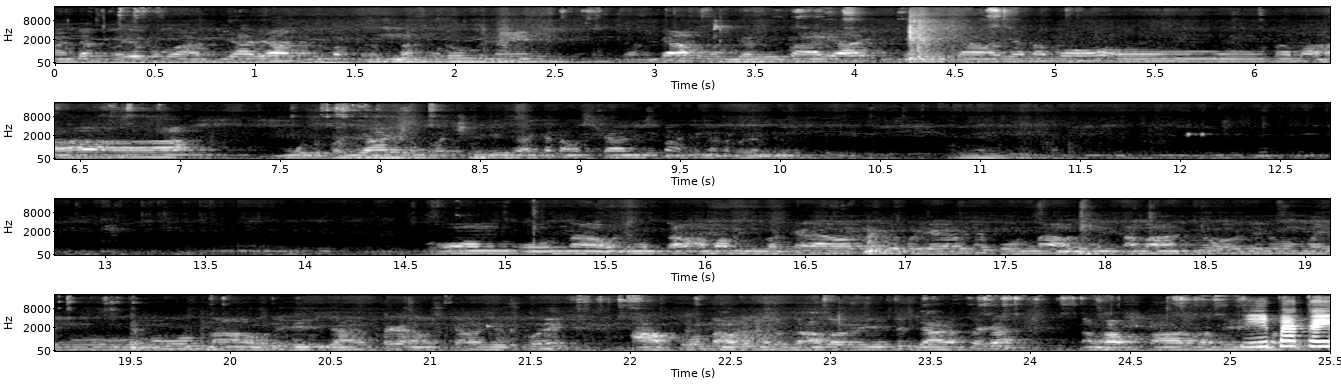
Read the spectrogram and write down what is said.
కాండద్వయోపవాద్యాయ కర్మబ్రహ్మస్వరూపిణే సంధ్యాపూజరూపాయ దేశాయ నమో నమ మూడు పర్యాయాలు ప్రక్షణ చేశాక నమస్కారం చేసి మనకి కనపడండి ఓం పూర్ణాహుతిముక్త అమ్మ మీ పక్కన ఉపయోగించి పూర్ణాహుతిముక్త అమాంచోమై పూర్ణాహుతి జాగ్రత్తగా నమస్కారం చేసుకొని ఆ పూర్ణాహుతి మన దానిలో వేయండి జాగ్రత్తగా నమ పార్వతీ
